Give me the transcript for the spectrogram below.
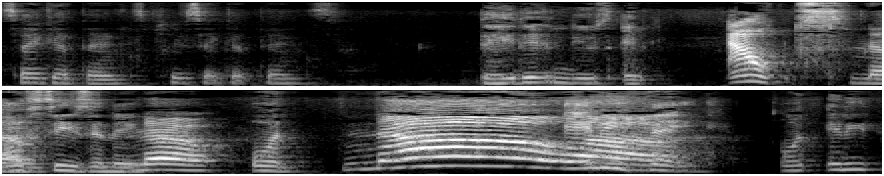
Say good things. Please say good things. They didn't use an ounce No. of seasoning No. on No. anything. On any,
